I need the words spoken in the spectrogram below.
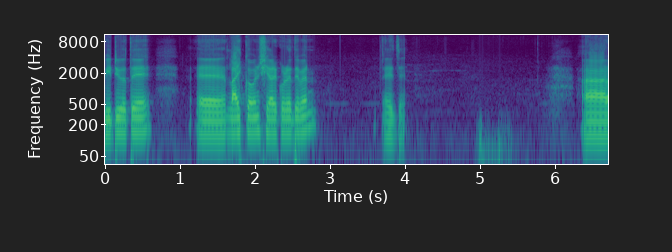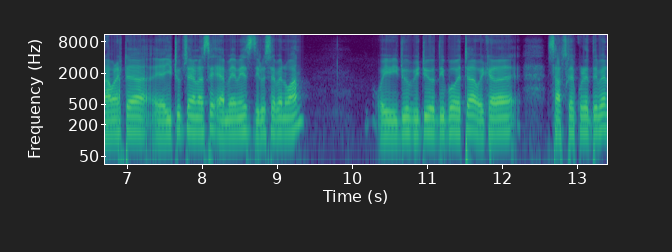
ভিডিওতে লাইক কমেন্ট শেয়ার করে দেবেন। এই যে। আর আমার একটা ইউটিউব চ্যানেল আছে M M S zero seven one ওই ইউটিউব ভিডিও দিব এটা, ওইখানে সাবস্ক্রাইব করে দেবেন।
